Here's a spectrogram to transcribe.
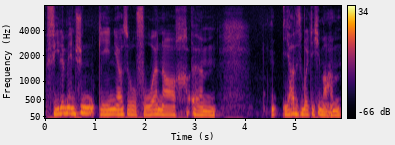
Viele Menschen gehen ja so vor nach, ähm, ja, das wollte ich immer haben.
